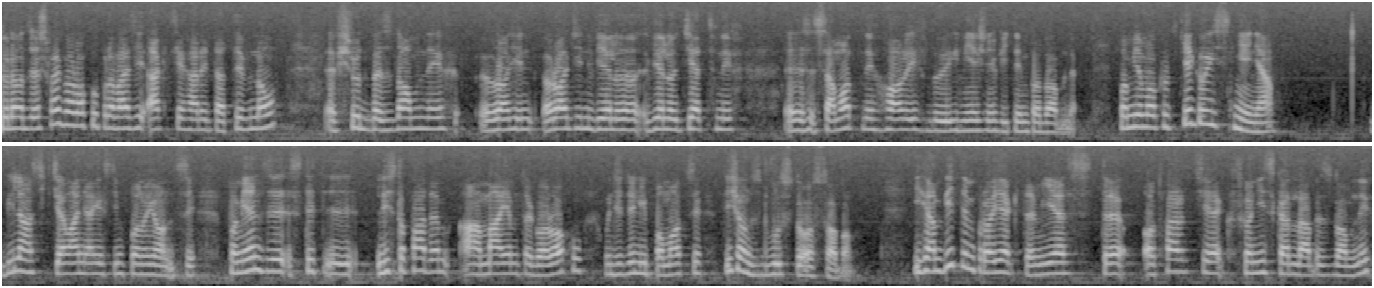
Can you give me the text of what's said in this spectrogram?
które od zeszłego roku prowadzi akcję charytatywną e, wśród bezdomnych, rodzin, rodzin wielo, wielodzietnych, e, samotnych, chorych, byłych więźniów i tym podobne. Pomimo krótkiego istnienia, bilans ich działania jest imponujący. Pomiędzy y, listopadem a majem tego roku udzielili pomocy 1200 osobom. Ich ambitnym projektem jest e, otwarcie schroniska dla bezdomnych,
